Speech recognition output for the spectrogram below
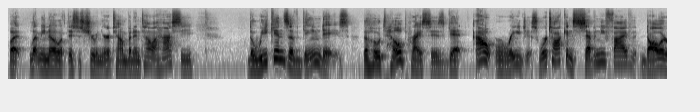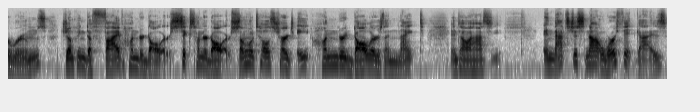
But let me know if this is true in your town. But in Tallahassee, the weekends of game days, the hotel prices get outrageous. We're talking $75 rooms jumping to $500, $600. Some hotels charge $800 a night in Tallahassee. And that's just not worth it, guys.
